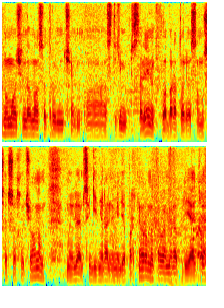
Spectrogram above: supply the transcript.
Ну, мы очень давно сотрудничаем э, с такими представлениями, как лаборатория сумасшедших ученых. Мы являемся генеральным медиапартнером этого мероприятия.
